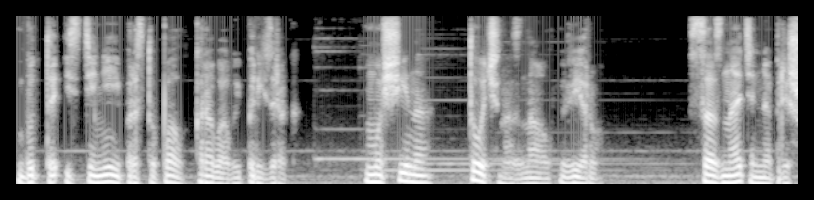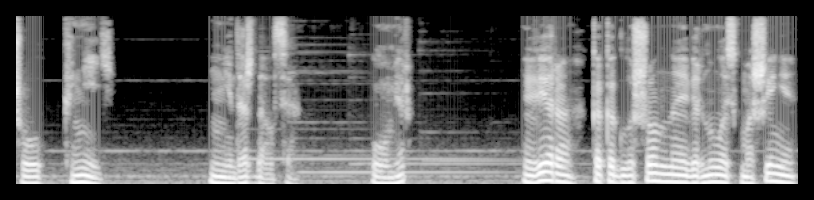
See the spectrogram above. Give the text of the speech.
будто из теней проступал кровавый призрак. Мужчина точно знал Веру. Сознательно пришел к ней. Не дождался. Умер? Вера, как оглушенная, вернулась к машине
